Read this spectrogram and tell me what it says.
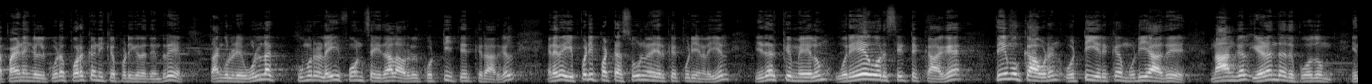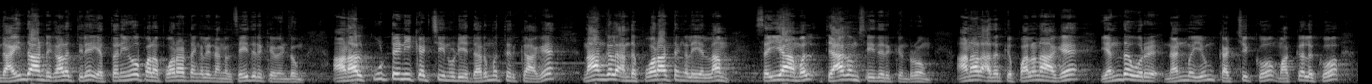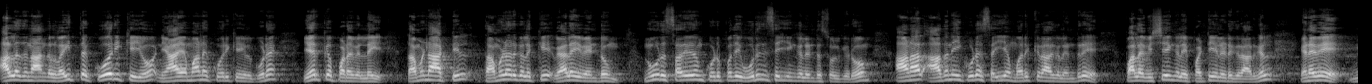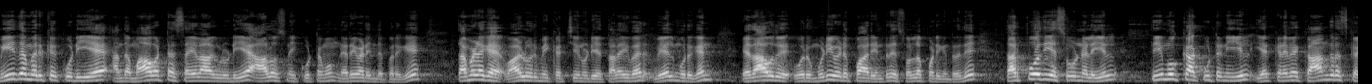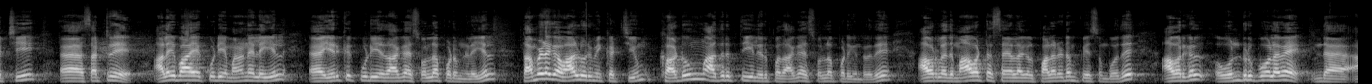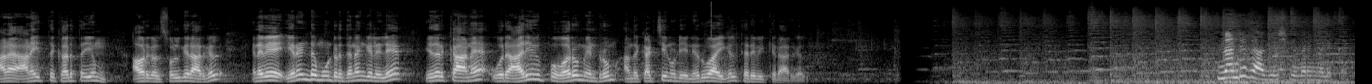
பயணங்களில் கூட புறக்கணிக்கப்படுகிறது என்று தங்களுடைய உள்ள குமுறலை போன் செய்தால் அவர்கள் கொட்டி தீர்க்கிறார்கள். எனவே இப்படிப்பட்ட சூழ்நிலை இருக்கக்கூடிய நிலையில் இதற்கு மேலும் ஒரே ஒரு சீட்டுக்காக திமுகவுடன் ஒட்டி இருக்க முடியாது. நாங்கள் இழந்தது போதும். இந்த ஐந்தாண்டு காலத்திலே எத்தனையோ பல போராட்டங்களை நாங்கள் செய்திருக்க வேண்டும். ஆனால் கூட்டணி கட்சியினுடைய தர்மத்திற்காக நாங்கள் அந்த போராட்டங்களை எல்லாம் செய்யாமல் தியாகம் செய்திருக்கின்றோம். ஆனால் அதற்கு பலனாக எந்த ஒரு நன்மையும் கட்சிக்கோ மக்களுக்கோ அல்லது நாங்கள் வைத்த கோரிக்கையோ நியாயமான கோரிக்கைகள் கூட ஏற்கப்படவில்லை. தமிழ்நாட்டில் தமிழர்களுக்கு வேலை வேண்டும். நூறு சதவீதம் கொடுப்பதை உறுதி செய்யுங்கள் என்று சொல்கிறோம். ஆனால் அதனை கூட செய்ய மறுக்கிறார்கள் என்று பல விஷயங்களை பட்டியலிடுகிறார்கள். எனவே மீதம் இருக்கக்கூடிய அந்த மாவட்ட செயலாளர்களுடைய ஆலோசனை கூட்டமும் நிறைவடைந்த பிறகு தமிழக வாழ்வுரிமை கட்சியினுடைய தலைவர் வேல்முருகன் ஏதாவது ஒரு முடிவெடுப்பார் என்று சொல்லப்படுகின்றது. தற்போதைய சூழ்நிலையில் திமுக கூட்டணியில் ஏற்கனவே காங்கிரஸ் கட்சி சற்று அலைபாயக்கூடிய மனநிலையில் இருக்கக்கூடியதாக சொல்லப்படும் நிலையில் தமிழக வாழ்வுரிமை கட்சியும் கடும் அதிருப்தியில் இருப்பதாக சொல்லப்படுகின்றது. அவர்களது மாவட்ட செயலாளர்கள் பலரிடம் பேசும்போது அவர்கள் ஒன்று போலவே இந்த அனைத்து கருத்தையும் அவர்கள் சொல்கிறார்கள். எனவே இரண்டு மூன்று தினங்களிலே இதற்கான ஒரு அறிவிப்பு வரும் என்றும் அந்த கட்சியினுடைய நிர்வாகிகள் தெரிவிக்கிறார்கள். நன்றி ராஜேஷ் விவரங்களுக்கு.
